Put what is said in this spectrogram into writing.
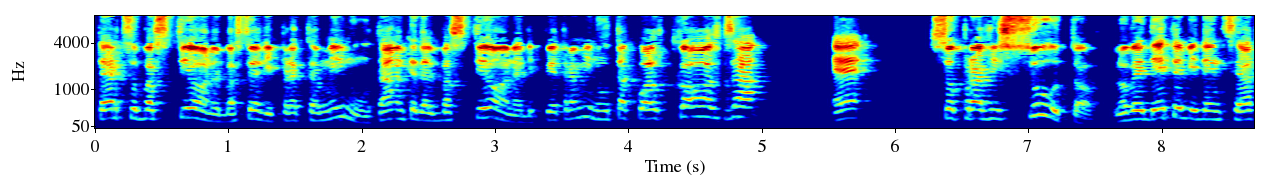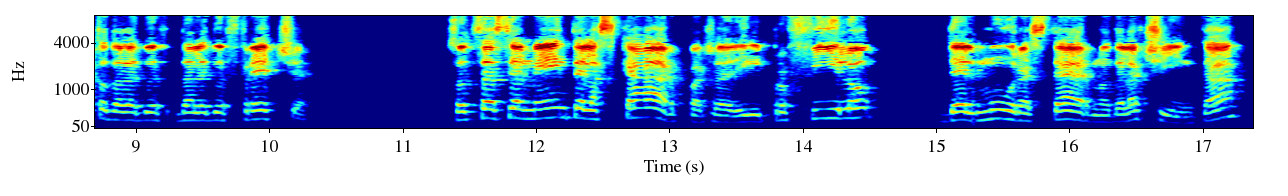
terzo bastione, il bastione di Pietra Minuta, anche del bastione di Pietra Minuta qualcosa è sopravvissuto, lo vedete evidenziato dalle due, dalle due frecce sostanzialmente la scarpa, cioè il profilo del muro esterno della cinta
